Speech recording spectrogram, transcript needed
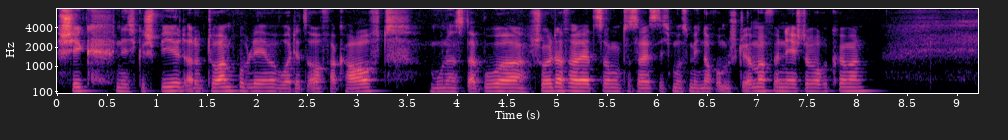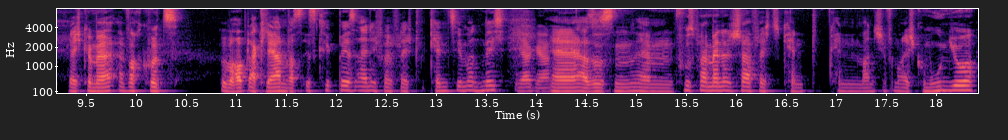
Schick nicht gespielt, Adduktorenprobleme, wurde jetzt auch verkauft. Munas Dabur, Schulterverletzung. Das heißt, ich muss mich noch um Stürmer für nächste Woche kümmern. Vielleicht können wir einfach kurz überhaupt erklären, was ist Kickbase eigentlich, weil vielleicht kennt es jemand nicht. Ja, gerne. Äh, also es ist ein ähm, Fußballmanager, vielleicht kennt, kennen manche von euch Comunio.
